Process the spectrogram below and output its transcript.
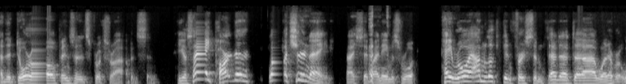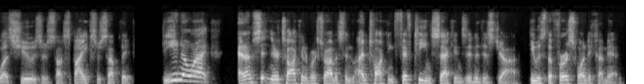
and the door opens, and it's Brooks Robinson. He goes, Hey, partner, what's your name? I said, My name is Roy. Hey, Roy, I'm looking for some da da da, whatever it was, shoes or some spikes or something. Do you know where I? And I'm sitting there talking to Brooks Robinson. I'm talking 15 seconds into this job. He was the first one to come in.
